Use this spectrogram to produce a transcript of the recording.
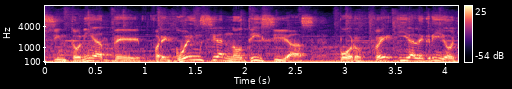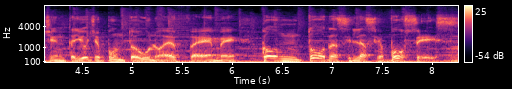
sintonía de Frecuencia Noticias por Fe y Alegría 88.1 FM con todas las voces.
